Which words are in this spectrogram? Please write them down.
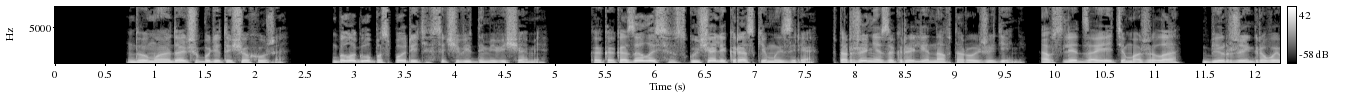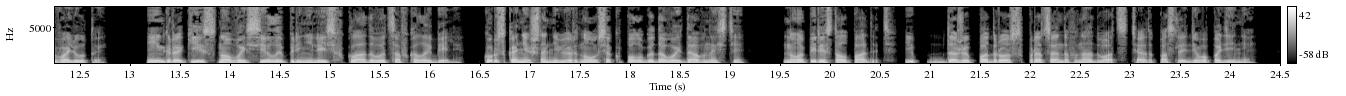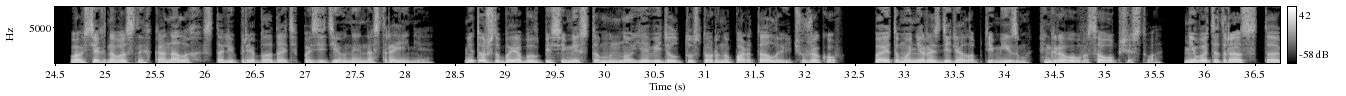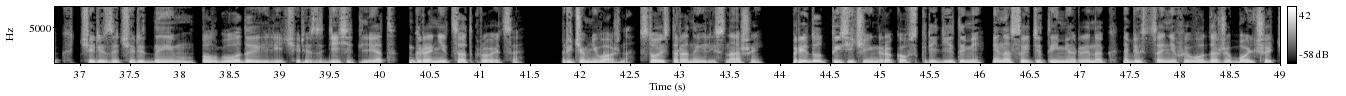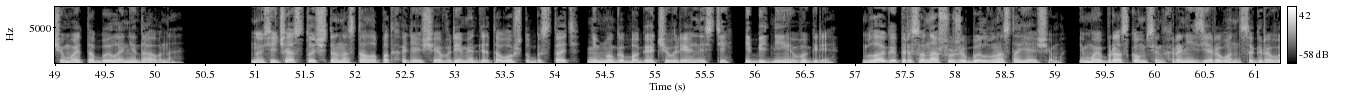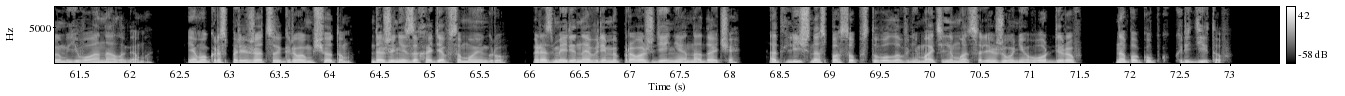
Думаю, дальше будет еще хуже. Было глупо спорить с очевидными вещами. Как оказалось, сгущали краски мы зря. Вторжение закрыли на второй же день, а вслед за этим ожила биржа игровой валюты. И игроки с новой силой принялись вкладываться в колыбели. Курс, конечно, не вернулся к полугодовой давности, но перестал падать и даже подрос процентов на 20 от последнего падения. Во всех новостных каналах стали преобладать позитивные настроения. Не то чтобы я был пессимистом, но я видел ту сторону портала и чужаков поэтому не разделял оптимизм игрового сообщества. Не в этот раз, так через очередные полгода или через 10 лет граница откроется. Причем неважно, с той стороны или с нашей. Придут тысячи игроков с кредитами и насытят ими рынок, обесценив его даже больше, чем это было недавно. Но сейчас точно настало подходящее время для того, чтобы стать немного богаче в реальности и беднее в игре. Благо, персонаж уже был в настоящем, и мой броском синхронизирован с игровым его аналогом, я мог распоряжаться игровым счетом, даже не заходя в саму игру. Размеренное время провождения на даче отлично способствовало внимательному отслеживанию ордеров на покупку кредитов.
